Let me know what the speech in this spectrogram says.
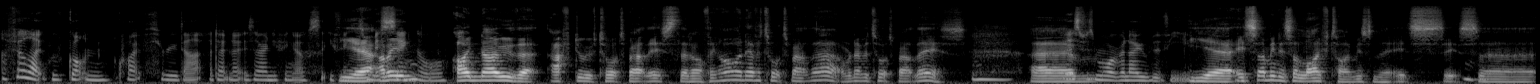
I feel like we've gotten quite through that. I don't know. Is there anything else that you think Yeah, is I mean, or I know that after we've talked about this, then I'll think, oh, I never talked about that, or I never talked about this. Mm. Um, this was more of an overview. Yeah, it's. I mean, it's a lifetime, isn't it? It's. It's. Mm-hmm. Uh,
